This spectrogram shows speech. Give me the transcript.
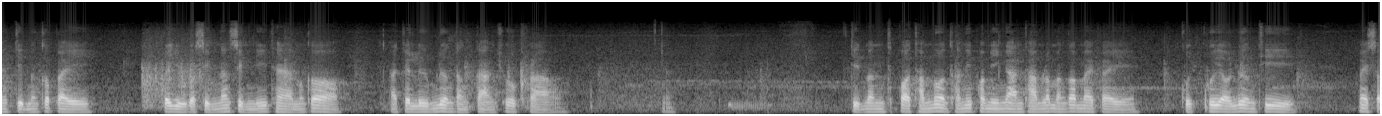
นะจิตมันก็ไปไปอยู่กับสิ่งนั้นสิ่งนี้แทนมันก็อาจจะลืมเรื่องต่าง ๆ ชั่วคราวนะจิตมันพอทำโน่นทำนี่พอมีงานทำแล้วมันก็ไม่ไปขุดคุยเอาเรื่องที่ไม่ส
